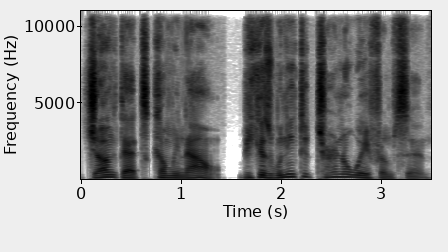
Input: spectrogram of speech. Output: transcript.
junk that's coming out? Because we need to turn away from sin.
